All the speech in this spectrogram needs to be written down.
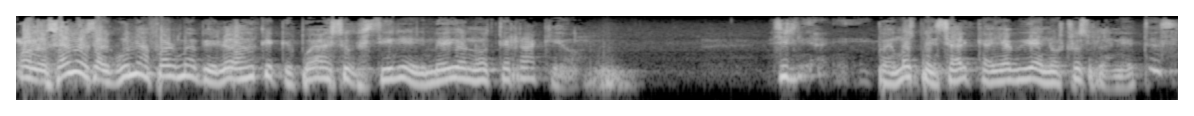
conocemos alguna forma biológica que pueda subsistir en el medio no terráqueo ¿podemos pensar que haya vida en otros planetas?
